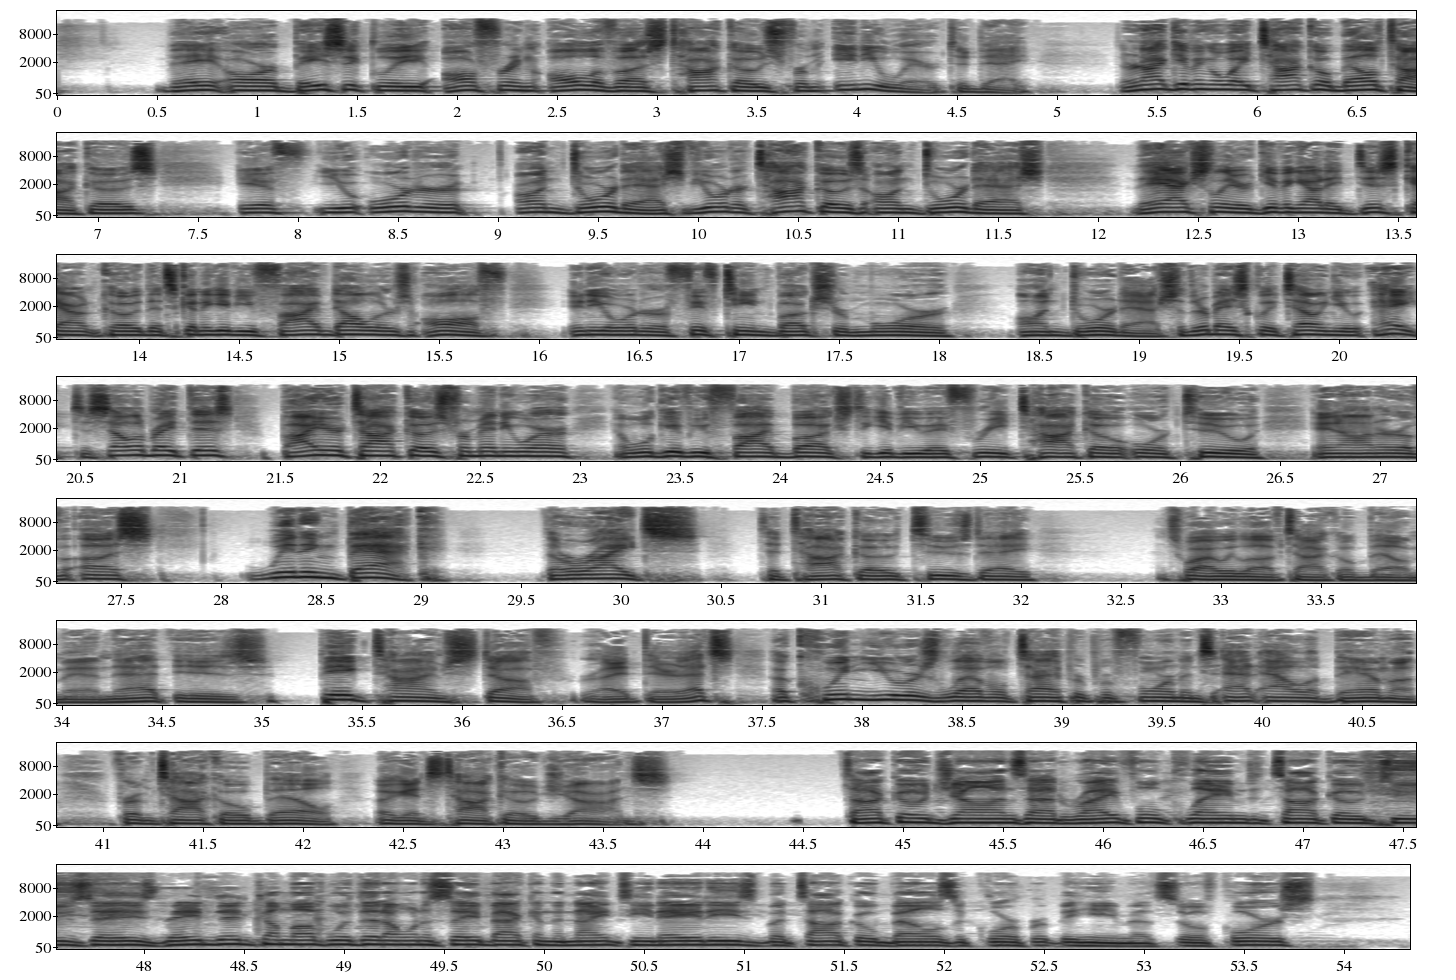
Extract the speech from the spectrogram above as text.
they are basically offering all of us tacos from anywhere today. They're not giving away Taco Bell tacos. If you order on DoorDash, if you order tacos on DoorDash, they actually are giving out a discount code that's going to give you $5 off any order of 15 bucks or more on DoorDash. So they're basically telling you, hey, to celebrate this, buy your tacos from anywhere and we'll give you five bucks to give you a free taco or two in honor of us winning back the rights to Taco Tuesday. That's why we love Taco Bell, man. That is big time stuff right there. That's a Quinn Ewers level type of performance at Alabama from Taco Bell against Taco John's. Taco John's had rightful claim to Taco Tuesdays. They did come up with it, I want to say, back in the 1980s, but Taco Bell's a corporate behemoth. So, of course,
